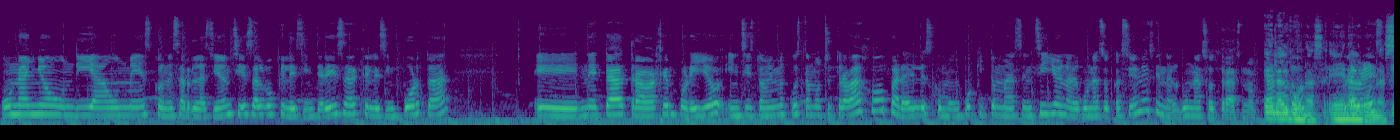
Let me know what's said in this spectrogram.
un año, un día, un mes con esa relación, si es algo que les interesa, que les importa eh, neta trabajen por ello. Insisto, a mí me cuesta mucho trabajo, para él es como un poquito más sencillo en algunas ocasiones, en algunas otras no. En algunas, en algunas.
